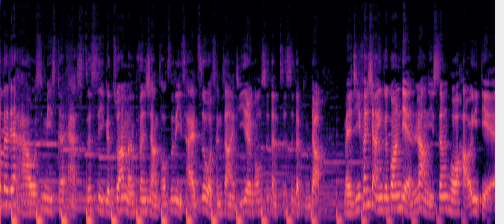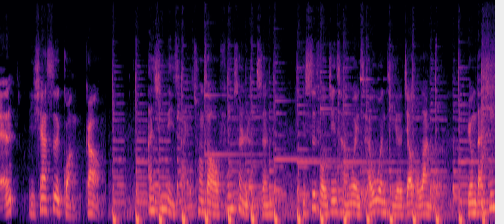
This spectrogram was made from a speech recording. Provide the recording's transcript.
大家好，我是 Mr. S，这是一个专门分享投资理财、自我成长以及艺人公司等知识的频道。每集分享一个观点，让你生活好一点。以下是广告：安心理财，创造丰盛人生。你是否经常为财务问题而焦头烂额？不用担心，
